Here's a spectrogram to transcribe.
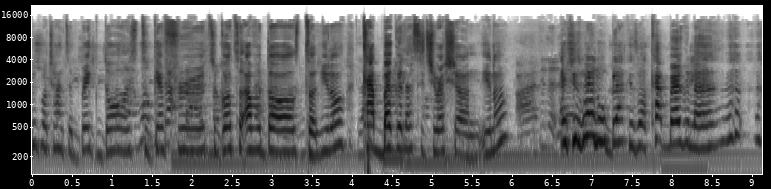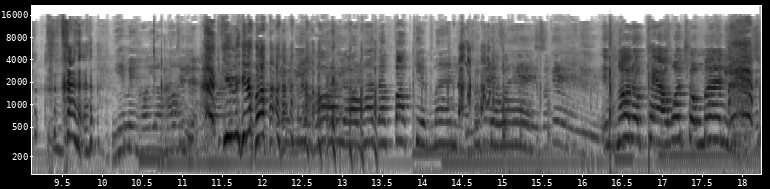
people trying to break doors to get through to go to other doors to you know cat burglar situation you know and she's wearing all black as well cat burglar Give me all your money. give me your Give me all your motherfucking money. Put your ass. It's okay. It's not okay. I want your money. if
